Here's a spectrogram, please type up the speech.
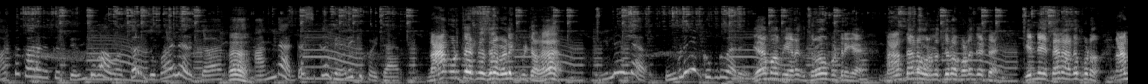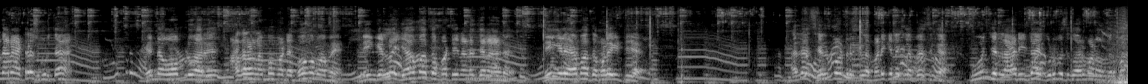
ஆத்துக்காரருக்கு தெரிஞ்சவா ஒருத்தர் துபாய்ல இருக்கார். அந்த அட்ரஸ்க்கு வேலைக்கு போயிட்டார். நான் கொடுத்த அட்ரஸ்ல வேலைக்கு போயிட்டாரா? இல்ல இல்ல. உங்களையும் கூப்பிடுவாரு. ஏன் மாமி எனக்கு துரோகம் பண்றீங்க? நான் தானே ஒரு லட்சம் ரூபாய் பணம் கேட்டேன். என்னை தானே அனுப்பணும். நான் தானே அட்ரஸ் கொடுத்தேன். என்ன ஓப்பிடுவாரு அதெல்லாம் நம்ப மாட்டேன். போங்க மாமே. நீங்க எல்லாம் ஏமாத்த மாட்டேன் நினைச்சேன் நானு. நீங்களே ஏமாத்த பழகிட்டீங்க. அதான் செல்போன் இருக்குல்ல மணிக்கணக்கில் பேசுங்க. ஊஞ்சல் ஆடிட்டா குடும்பத்துக்கு வருமானம் வந்துருமா?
